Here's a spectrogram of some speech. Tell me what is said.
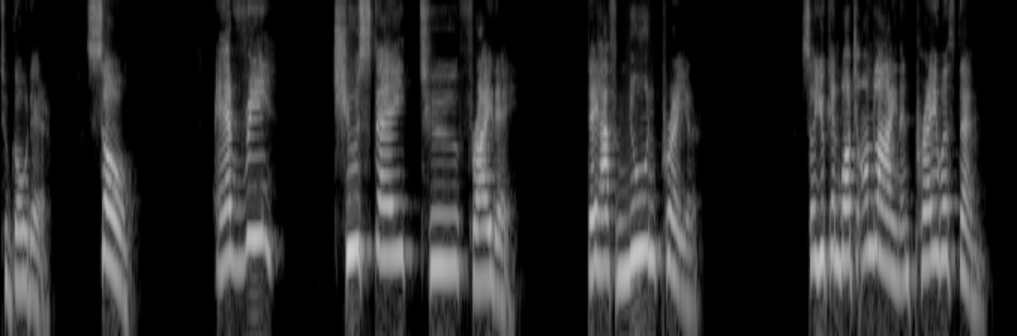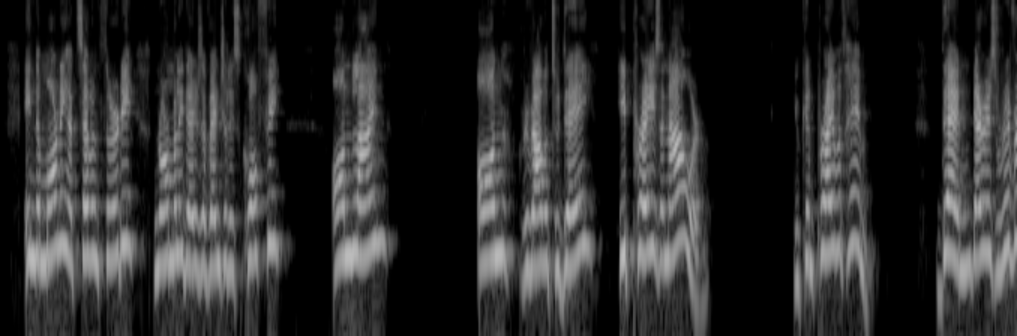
to go there. So every Tuesday to Friday. They have noon prayer. So you can watch online and pray with them. In the morning at 7:30, normally there is evangelist coffee online on Revival Today. He prays an hour. You can pray with him. Then there is River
